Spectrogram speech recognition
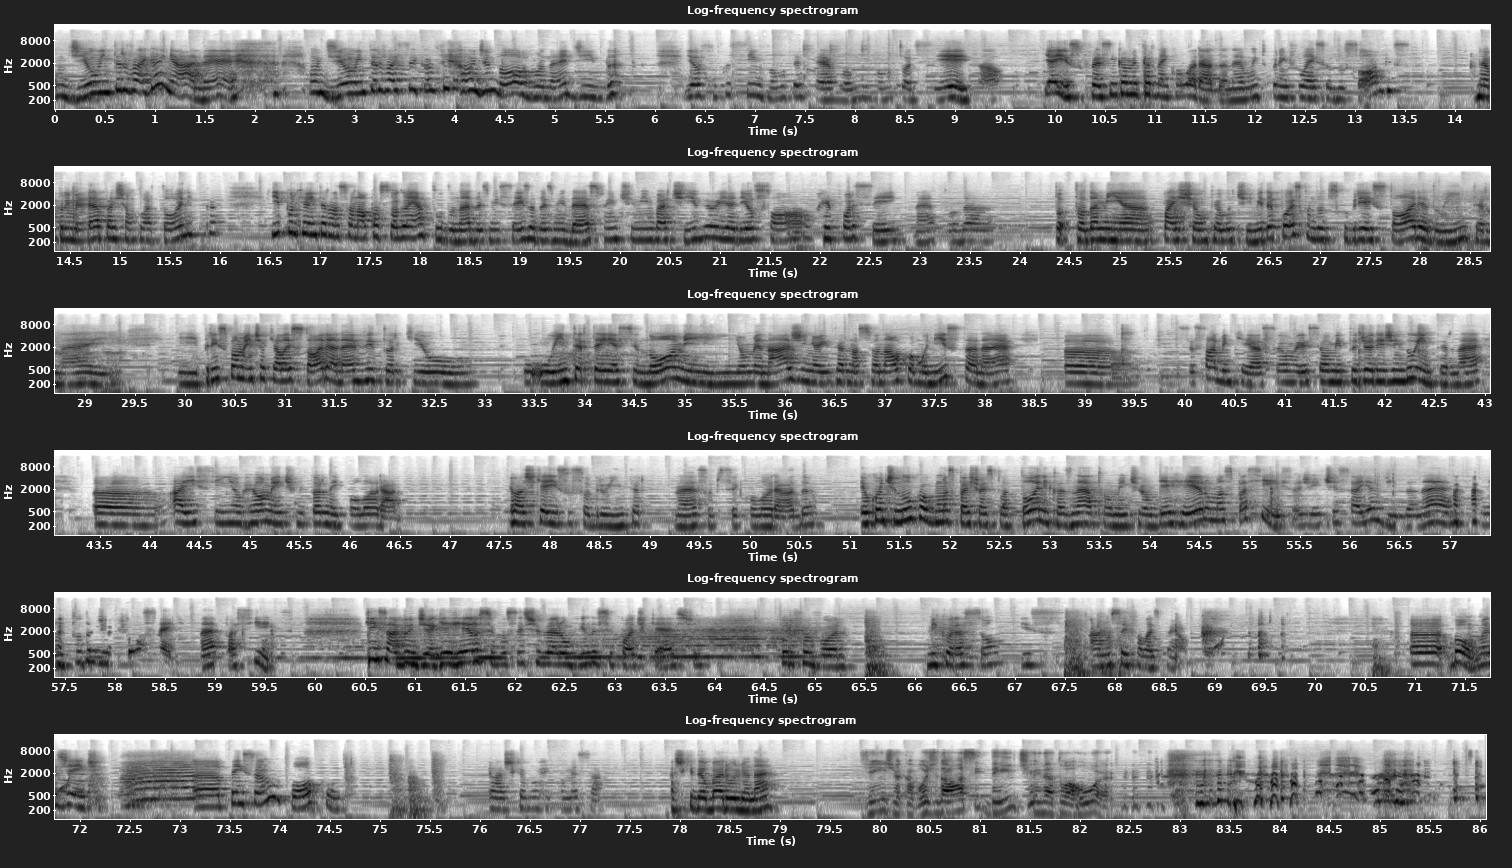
um dia o Inter vai ganhar, né? um dia o Inter vai ser campeão de novo, né, Dinda? E eu fico assim, vamos ter fé, vamos, vamos torcer e tal. E é isso, foi assim que eu me tornei colorada, né? Muito por influência dos Sobs, minha primeira paixão platônica. E porque o Internacional passou a ganhar tudo, né? 2006 a 2010 foi um time imbatível e ali eu só reforcei, né? Toda, to, toda a minha paixão pelo time. E depois, quando eu descobri a história do Inter, né? E, e principalmente aquela história, né, Vitor, que o, o, o, Inter tem esse nome em homenagem ao Internacional Comunista, né? Uh, vocês sabem que esse é, o, esse é o mito de origem do Inter, né? uh, aí sim eu realmente me tornei colorada. Eu acho que é isso sobre o Inter, né? Sobre ser colorada. Eu continuo com algumas paixões platônicas, né? Atualmente é o guerreiro, mas paciência, a gente segue a vida, né? Nem tudo a gente consegue, né? Paciência. Quem sabe um dia, guerreiro, se você estiver ouvindo esse podcast, por favor, mi coração is... Ah, não sei falar espanhol. uh, bom, mas gente, Uh, pensando um pouco, eu acho que eu vou recomeçar. Acho que deu barulho, né? Gente, acabou de dar um acidente aí na tua rua.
